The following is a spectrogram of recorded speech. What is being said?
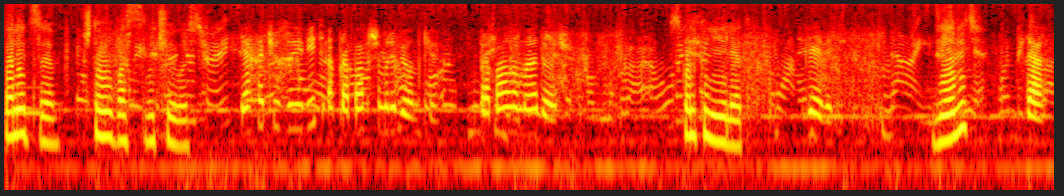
Полиция, что у вас случилось? Я хочу заявить о пропавшем ребенке. Пропала моя дочь. Сколько ей лет? Девять. Девять? Да.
